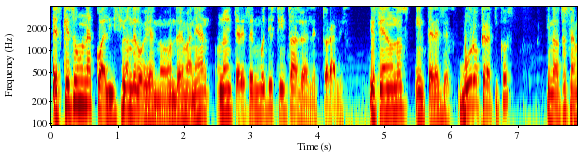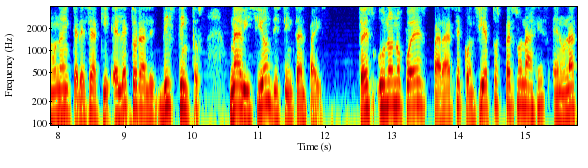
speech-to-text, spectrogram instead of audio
Es que eso es una coalición de gobierno donde manejan unos intereses muy distintos a los electorales. Ellos tienen unos intereses burocráticos y nosotros tenemos unos intereses aquí electorales distintos, una visión distinta del país. Entonces uno no puede pararse con ciertos personajes en una,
